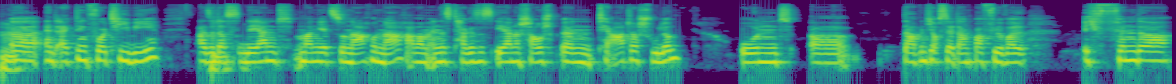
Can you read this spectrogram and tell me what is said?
hm. äh, and Acting for TV. Also hm. das lernt man jetzt so nach und nach, aber am Ende des Tages ist es eher eine, Schausp äh, eine Theaterschule. Und äh, da bin ich auch sehr dankbar für, weil ich finde,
